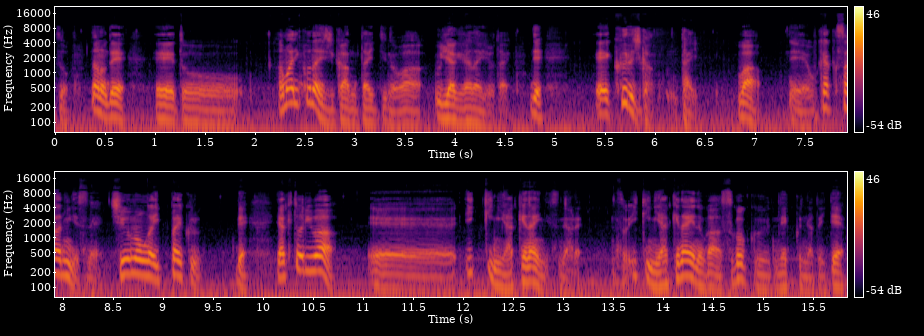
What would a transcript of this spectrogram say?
そう。なので、えっ、ー、と、あまり来ない時間帯っていうのは売り上げがない状態。で、えー、来る時間帯は、えー、お客さんにですね、注文がいっぱい来る。で、焼き鳥は、えー、一気に焼けないんですね、あれ。そう、一気に焼けないのがすごくネックになっていて、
